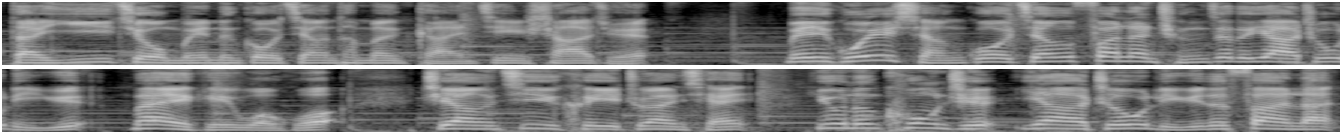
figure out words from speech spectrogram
但依依旧没能够将它们赶尽杀绝。美国也想过将泛滥成灾的亚洲鲤鱼卖给我国，这样既可以赚钱，又能控制亚洲鲤鱼的泛滥。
